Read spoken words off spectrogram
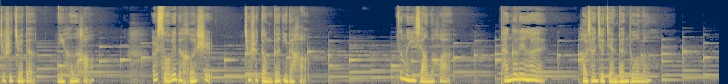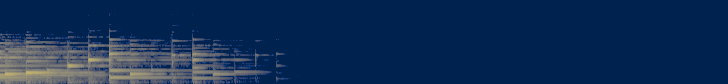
就是觉得你很好；而所谓的合适，就是懂得你的好。这么一想的话，谈个恋爱。好像就简单多了。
